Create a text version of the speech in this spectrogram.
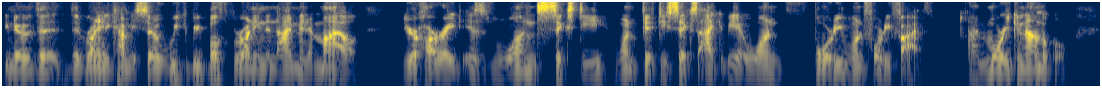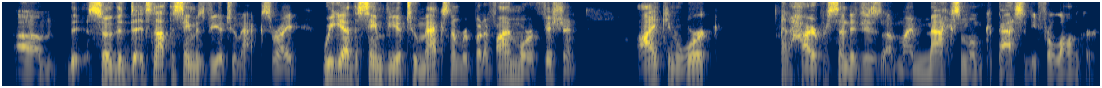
you know, the the running economy. So we could be both running a nine minute mile. Your heart rate is 160, 156. I could be at 140, 145. I'm more economical. Um, so the, it's not the same as VO2 max, right? We get the same VO2 max number, but if I'm more efficient, I can work at higher percentages of my maximum capacity for longer.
